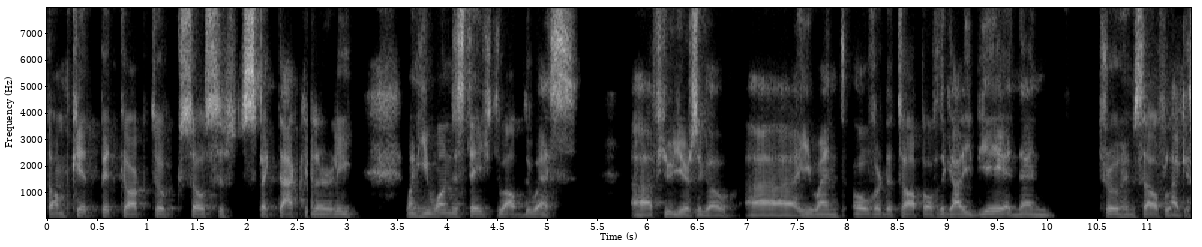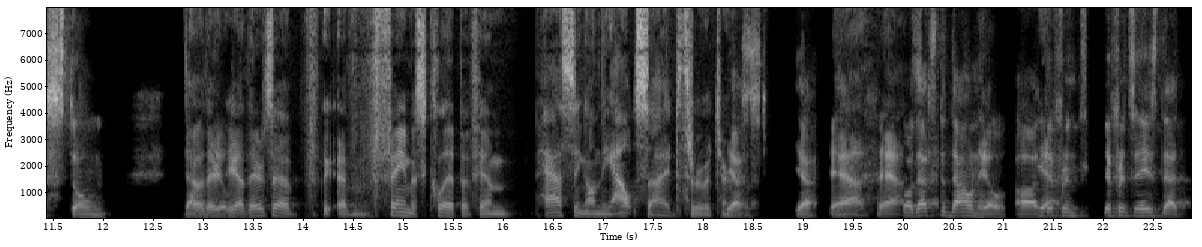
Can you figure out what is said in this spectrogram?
Tom Kitt Pidcock took so spectacularly when he won the stage to Alpe d'Huez a few years ago. Uh, he went over the top of the Galibier and then threw himself like a stone. Oh, there, yeah. There's a, a, famous clip of him passing on the outside through a turn. Yes. Yeah. Yeah. Yeah. So that's the downhill. Uh, yeah. Different difference is that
